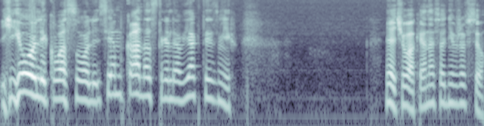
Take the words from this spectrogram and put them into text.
Йолі квасолі, 7к настріляв, як ти зміг? Ні, чувак, я на сьогодні вже все.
